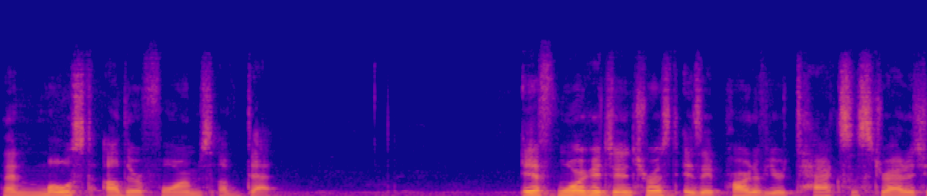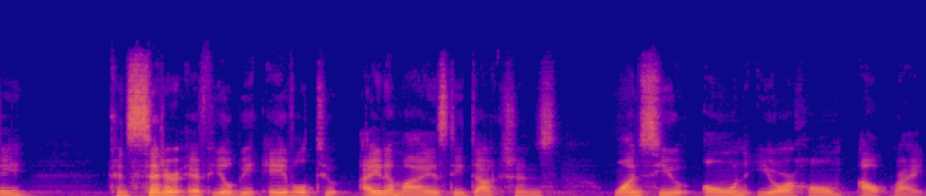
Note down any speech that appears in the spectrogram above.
than most other forms of debt. If mortgage interest is a part of your tax strategy, consider if you'll be able to itemize deductions once you own your home outright.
